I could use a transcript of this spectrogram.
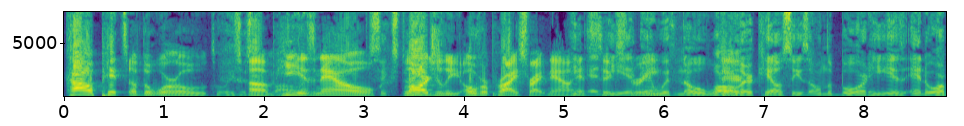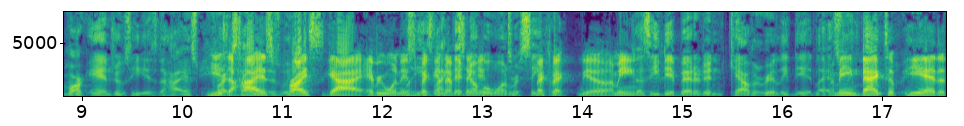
Kyle Pitts of the world. Oh, he's just um, he is now 6'3". largely overpriced right now He- at six he, three. and with no Waller, Kelce's on the board. He is, and or Mark Andrews. He is the highest. He's the highest priced guy. Everyone is expecting him like that number one receiver. back-to-back- Yeah, I mean, because he did better than Calvin really did last I mean, week. back to he had a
